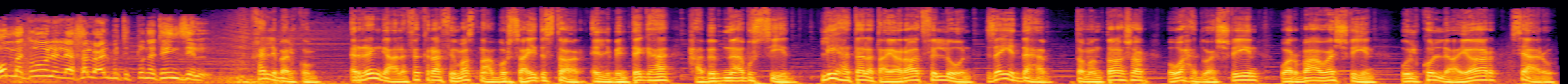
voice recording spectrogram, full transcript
هم دول اللي هيخلوا علبة التونة تنزل. خلي بالكم الرنجة على فكرة في مصنع بورسعيد ستار اللي بينتجها حبيبنا أبو السيد. ليها ثلاث عيارات في اللون زي الذهب 18 و21 و24 والكل عيار سعره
